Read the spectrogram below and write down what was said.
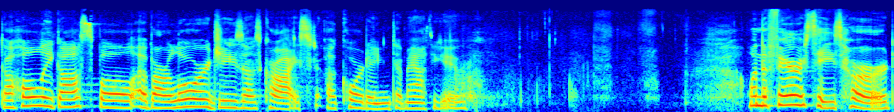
The Holy Gospel of our Lord Jesus Christ according to Matthew. When the Pharisees heard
